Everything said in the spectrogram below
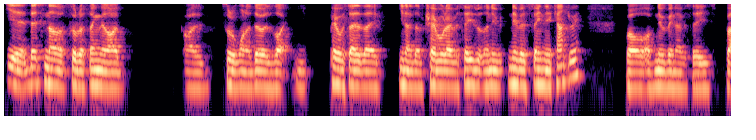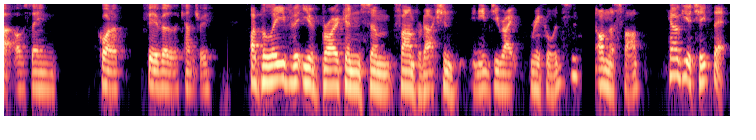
Yeah, that's another sort of thing that I I sort of want to do is like people say that they you know they've travelled overseas but they've never, never seen their country. Well, I've never been overseas, but I've seen quite a fair bit of the country. I believe that you've broken some farm production and empty rate records on this farm. How have you achieved that?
